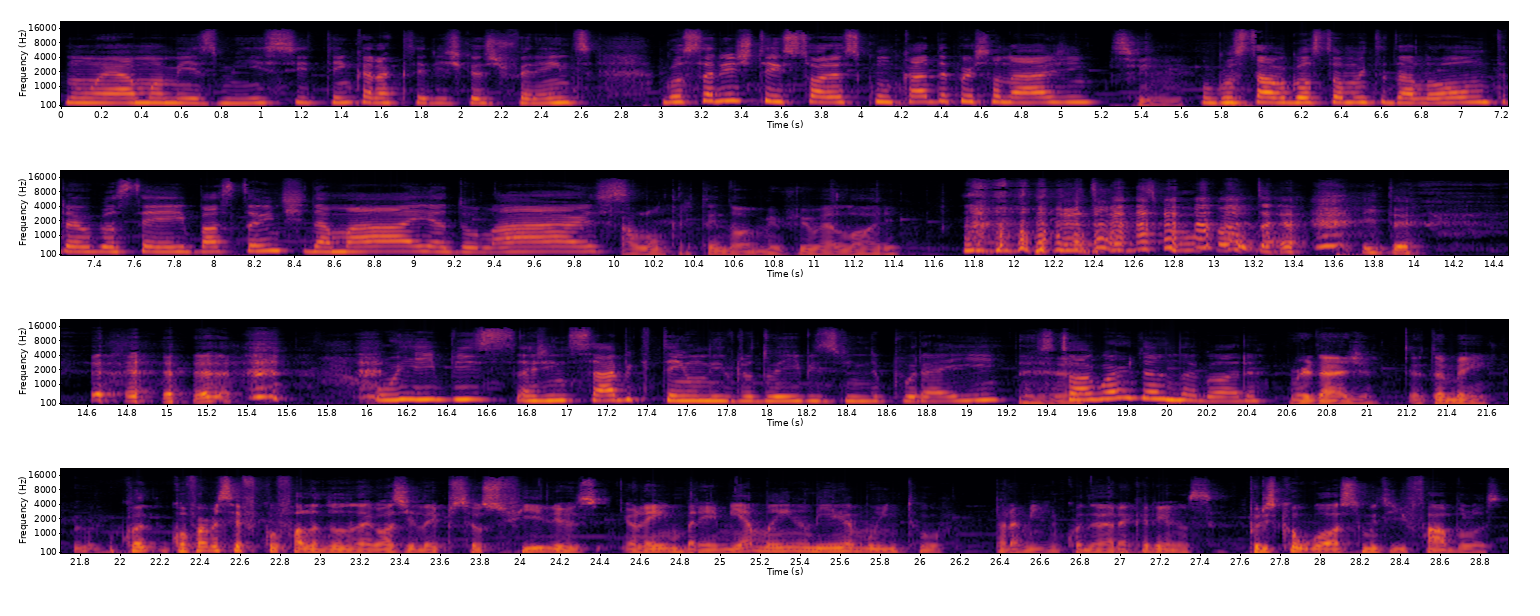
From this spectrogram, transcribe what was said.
não é uma mesmice, tem características diferentes. Gostaria de ter histórias com cada personagem. Sim. O Gustavo gostou muito da Lontra, eu gostei bastante da Maia, do Lars. A Lontra tem nome, viu? É Lori. Desculpa. então. O Ibis, a gente sabe que tem um livro do Ibis vindo por aí. Uhum. Estou aguardando agora. Verdade, eu também. Conforme você ficou falando do negócio de ler pros seus filhos, eu lembrei, minha mãe lia muito para mim quando eu era criança. Por isso que eu gosto muito de fábulas.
